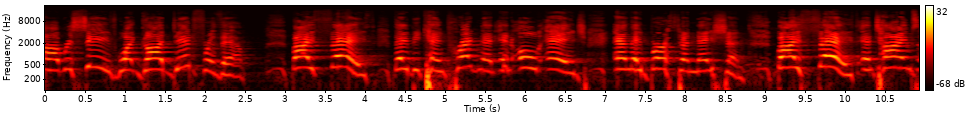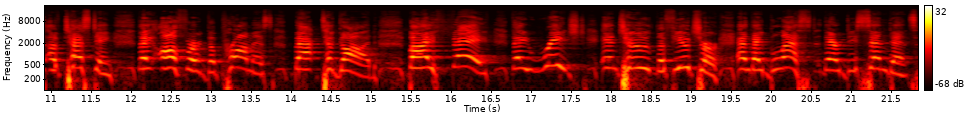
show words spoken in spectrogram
uh, received what God did for them. By faith, they became pregnant in old age and they birthed a nation. By faith, in times of testing, they offered the promise back to God. By faith, they reached into the future and they blessed their descendants.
